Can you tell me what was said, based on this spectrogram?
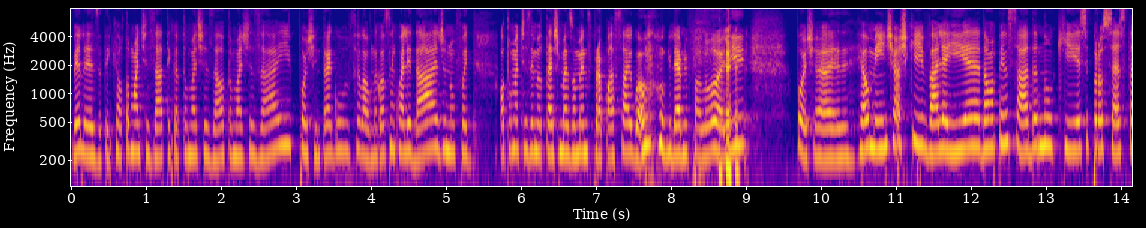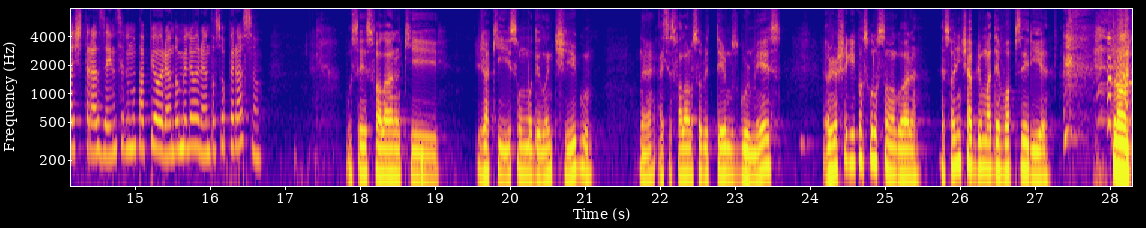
beleza, tem que automatizar, tem que automatizar, automatizar e, poxa, entrego, sei lá, um negócio em qualidade, não foi. Automatizei meu teste mais ou menos para passar, igual o Guilherme falou ali. Poxa, realmente acho que vale aí é dar uma pensada no que esse processo está te trazendo, se ele não está piorando ou melhorando a sua operação. Vocês falaram que, já que isso é um modelo antigo, né? Aí vocês falaram sobre termos gourmets. Eu já cheguei com a solução agora. É só a gente abrir uma DevOpseria. Pronto.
